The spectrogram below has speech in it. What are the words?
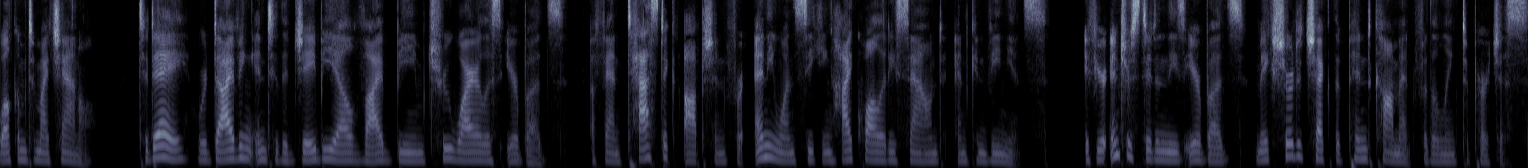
Welcome to my channel. Today, we're diving into the JBL Vibe Beam True Wireless Earbuds, a fantastic option for anyone seeking high quality sound and convenience. If you're interested in these earbuds, make sure to check the pinned comment for the link to purchase.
